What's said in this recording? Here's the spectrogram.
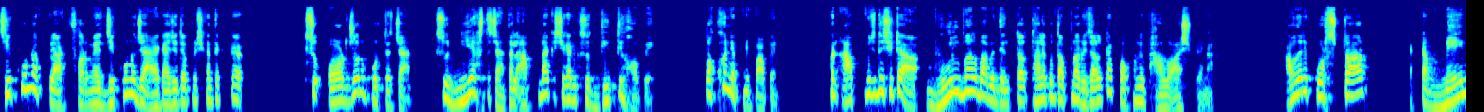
যে কোনো প্ল্যাটফর্মে যে কোনো জায়গায় যদি আপনি সেখান থেকে একটা কিছু অর্জন করতে চান, কিছু নিয়ে আসতে চান, তাহলে আপনাকে সেখানে কিছু দিতে হবে, তখনই আপনি পাবেন। কারণ আপনি যদি সেটা ভুলভালভাবে দেন তাহলে কিন্তু আপনার রেজাল্টটা কখনোই ভালো আসবে না। আমাদের কোর্সটার একটা মেইন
